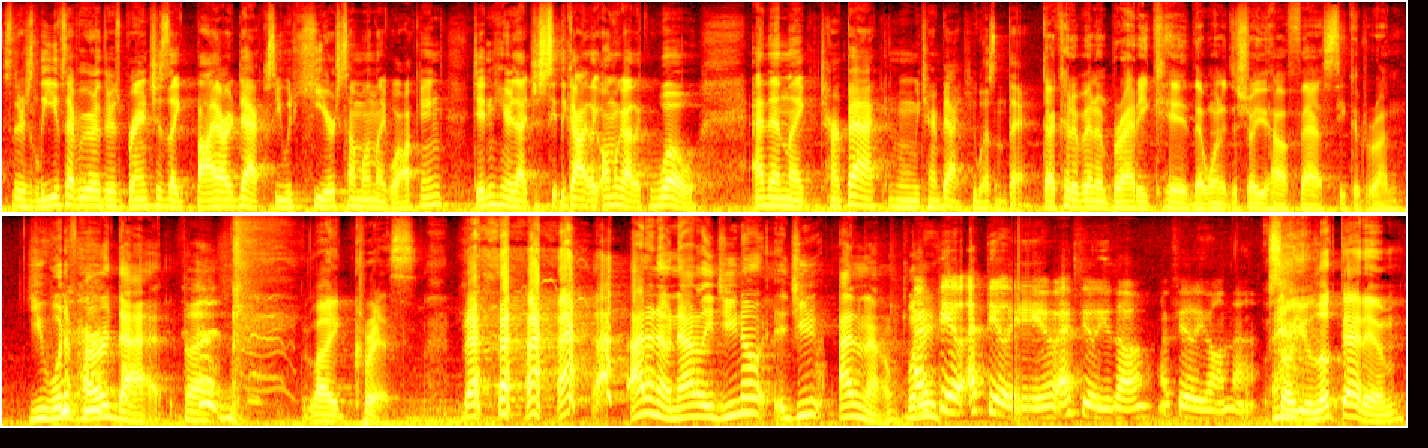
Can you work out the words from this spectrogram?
so there's leaves everywhere. There's branches like by our deck, so you would hear someone like walking. Didn't hear that. Just see the guy like, oh my god, like whoa, and then like turn back, and when we turned back, he wasn't there. That could have been a bratty kid that wanted to show you how fast he could run. You would have heard that, but Like Kris. I don't know, Nataly. Do you know? Do you? I don't know. What do I you- feel I feel you. I feel you though. I feel you on that. So you looked at him,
